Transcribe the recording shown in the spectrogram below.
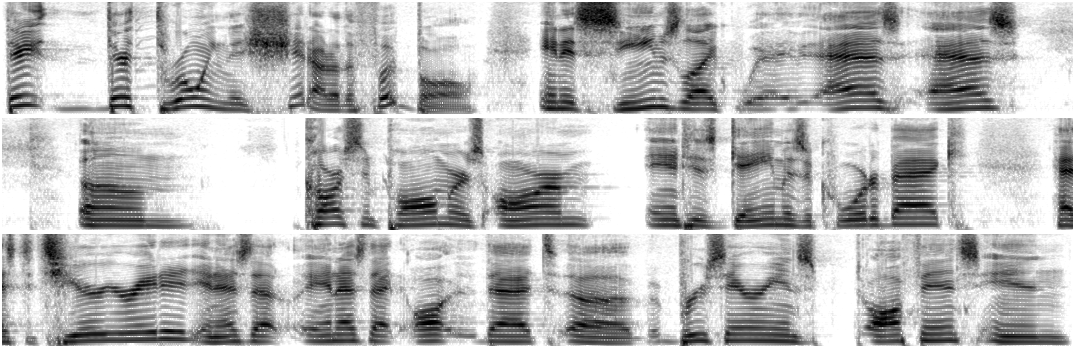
they they're throwing this shit out of the football, and it seems like as as um, Carson Palmer's arm and his game as a quarterback has deteriorated, and as that and as that uh, that uh, Bruce Arians offense in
